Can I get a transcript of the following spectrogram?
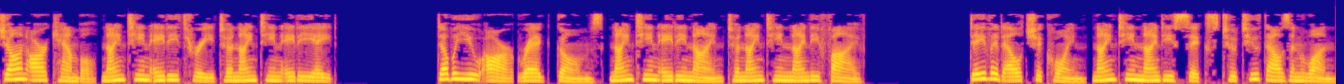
John R. Campbell (1983–1988), W. R. Reg. Gomes (1989–1995), David L. Chicoine (1996–2001),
